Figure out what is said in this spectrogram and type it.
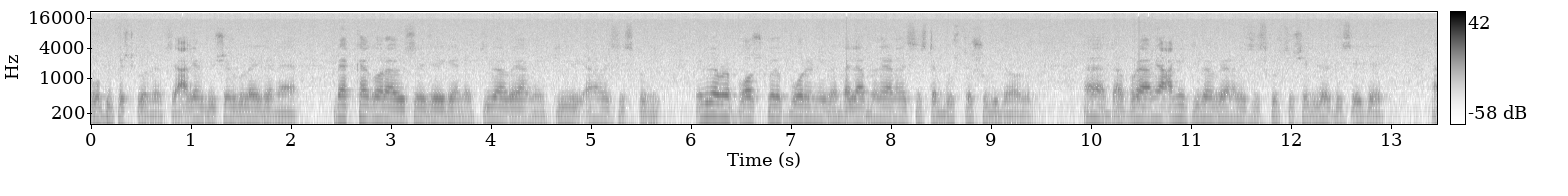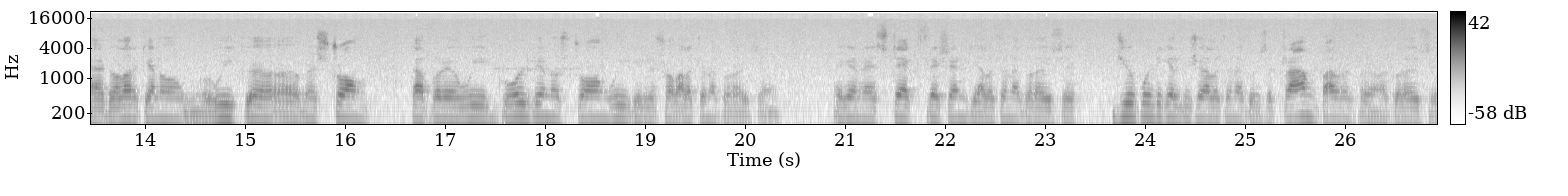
কপি পেস্ট করে রাখছি। আগের বিষয়গুলো এখানে ব্যাখ্যা করা হয়েছে যে এখানে কীভাবে আমি কি অ্যানালাইসিস করি। এগুলো আপনারা পজ করে পড়ে নেবেন, তাহলে আপনাদের অ্যানালাইসিসটা বুঝতে সুবিধা হবে। হ্যাঁ তারপরে আমি আগে কীভাবে অ্যানালাইসিস করছি সেগুলো দিচ্ছি। যে ডলার কেন উইক স্ট্রং তারপরে উইক গোল্ড কেন স্ট্রং উইক এগুলো সব আলোচনা করা হয়েছে। এখানে স্ট্যাক ফ্লেশন কি আলোচনা করা হয়েছে জিও পলিটিক্যাল বিষয়ে আলোচনা করেছে ট্রাম্প আলোচনা করা হয়েছে।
